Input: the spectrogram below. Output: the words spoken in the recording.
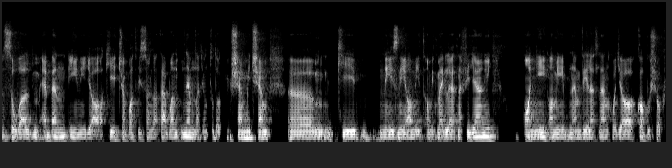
Szóval ebben én így a, a két csapat viszonylatában nem nagyon tudok semmit sem ö, kinézni, amit, amit meg lehetne figyelni. Annyi, ami nem véletlen, hogy a kapusok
